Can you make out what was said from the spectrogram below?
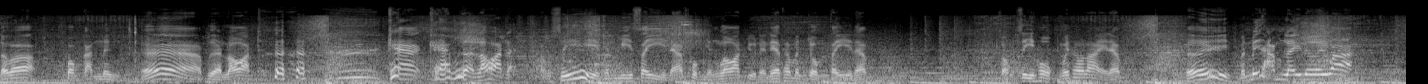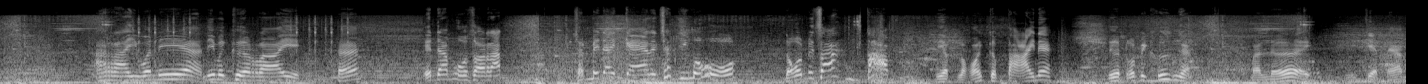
แล้วก็ป้องกันหนึ่งเออเผื่อรอด แค่แค่เผื่อรอดอะเอาสิมันมีสี่นะผมยังรอดอยู่ในะเนี่ยถ้ามันโจมตีนะครับสองสี่หกไม่เท่าไหร่นะครับเฮ้ย มันไม่ทำอะไรเลยว่ะ อะไรวะเนี่ย นี่มันคืออะไรฮะเอ็ดดาโพซอรัสฉันไม่ได้แกเลยฉันยิงโมโหโดนไปซะตามเรียบร้อยเกือบตายเนี่ยเลือดลดไปครึ่งอะมาเลยมีเจ็ดนะครับ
